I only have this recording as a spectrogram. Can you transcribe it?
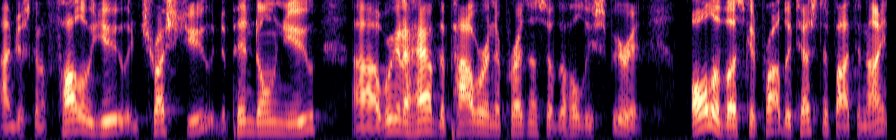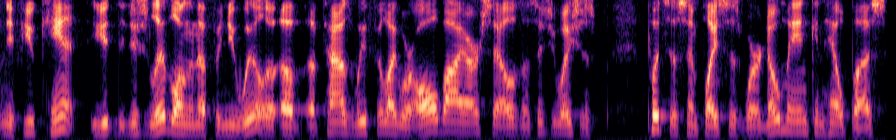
I'm just going to follow you and trust you, and depend on you. Uh, we're going to have the power and the presence of the Holy Spirit all of us could probably testify tonight, and if you can't, you just live long enough, and you will, of, of times we feel like we're all by ourselves, and situations puts us in places where no man can help us.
